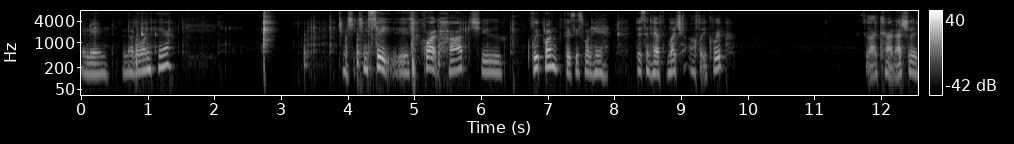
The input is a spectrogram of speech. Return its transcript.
and then another one here. As you can see it's quite hard to grip on because this one here doesn't have much of a grip. So I can't actually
